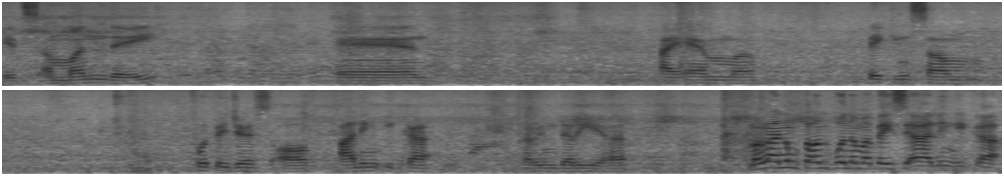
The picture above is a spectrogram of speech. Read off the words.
It's a Monday. And I am uh, taking some footages of Aling Ika Karinderia. Mga anong taon po namatay si Aling Ika?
